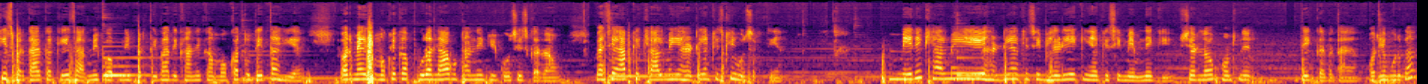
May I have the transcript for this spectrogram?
किस प्रकार का केस आदमी को अपनी प्रतिभा दिखाने का मौका तो देता ही है। और मैं इस मौके का पूरा लाभ उठाने की कोशिश कर रहा हूँ। वैसे आपके ख्याल में ये हड्डियाँ किसकी हो सकती हैं? मेरे ख्याल में ये हड्डियाँ किसी भेड़िए की या किसी मेमने की, शेरलॉक होम्स ने देख कर बताया। और यह मुर्गा?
